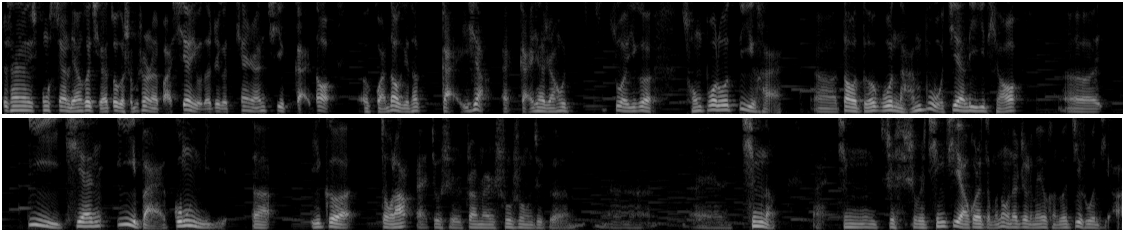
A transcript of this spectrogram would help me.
这三家公司现在联合起来做个什么事儿呢？把现有的这个天然气改道呃管道给它改一下，哎，改一下，然后。做一个从波罗的海，呃，到德国南部建立一条，呃，一千一百公里的一个走廊，哎，就是专门输送这个，呃，呃，氢能，哎，氢这是不是氢气啊，或者怎么弄？那这里面有很多技术问题啊，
